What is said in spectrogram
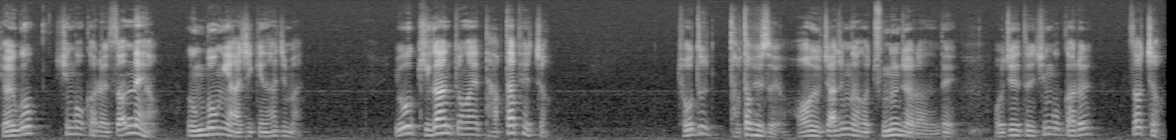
결국 신고가를 썼네요. 음봉이 아쉽긴 하지만. 요 기간 동안에 답답했죠. 저도 답답했어요. 어우 짜증나가 죽는 줄 알았는데 어쨌든 신고가를 썼죠.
